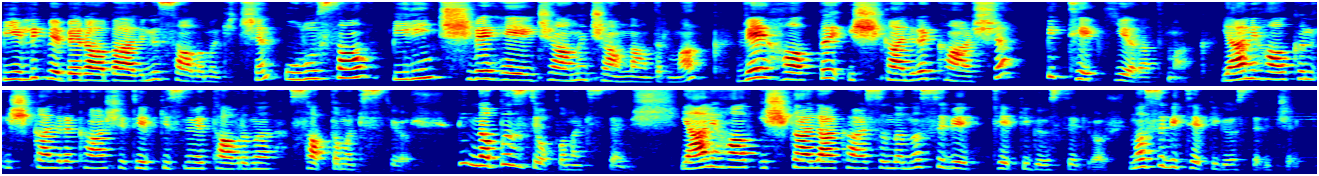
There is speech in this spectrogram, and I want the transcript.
birlik ve beraberliğini sağlamak için ulusal bilinç ve heyecanı canlandırmak ve halkta işgallere karşı bir tepki yaratmak. Yani halkın işgallere karşı tepkisini ve tavrını saptamak istiyor bir nabız yoklamak istemiş. Yani halk işgaller karşısında nasıl bir tepki gösteriyor? Nasıl bir tepki gösterecek?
